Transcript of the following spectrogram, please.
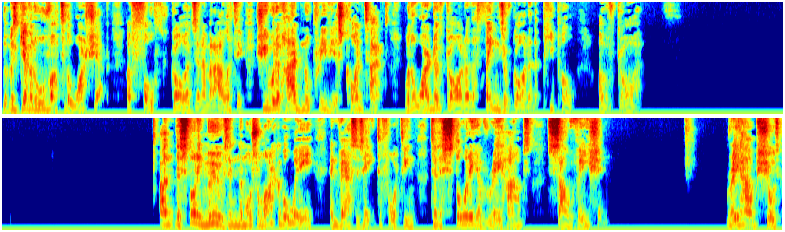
that was given over to the worship of false gods and immorality. She would have had no previous contact with the Word of God or the things of God or the people of God. And the story moves in the most remarkable way in verses 8 to 14 to the story of Rahab's salvation. Rahab shows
